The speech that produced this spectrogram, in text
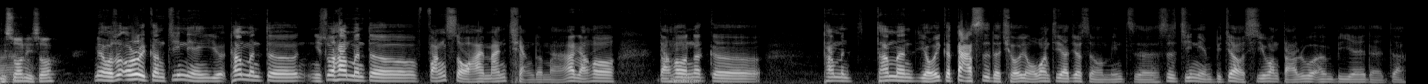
你说你说，没有，我说 Oregon 今年有他们的，你说他们的防守还蛮强的嘛？啊，然后然后那个。嗯他们他们有一个大四的球员，我忘记他叫什么名字了，是今年比较有希望打入 NBA 的这样。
